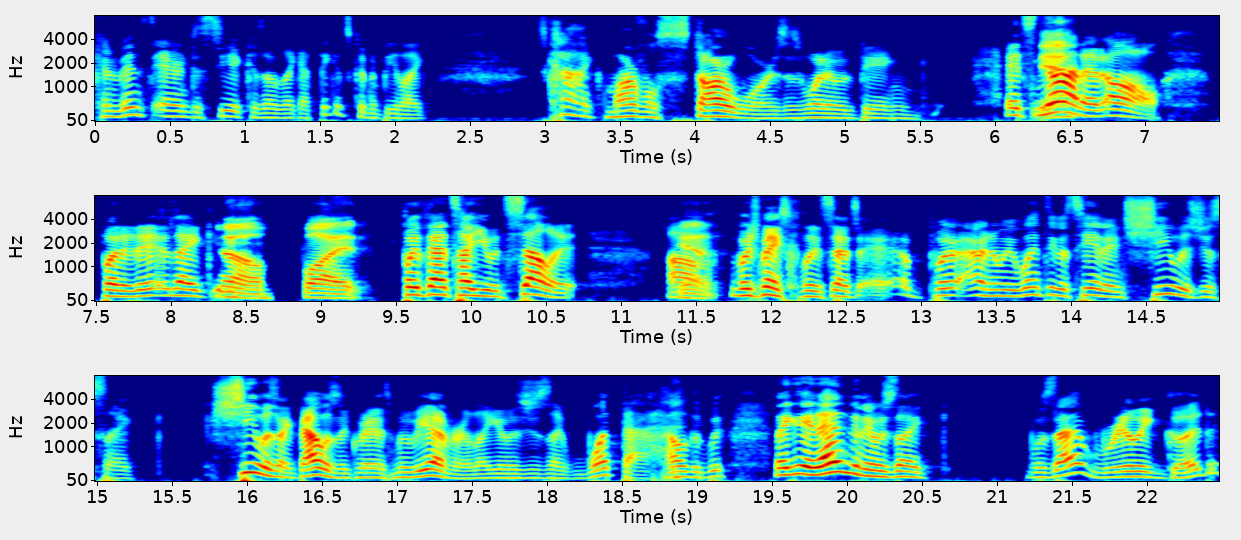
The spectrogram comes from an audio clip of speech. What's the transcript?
convinced aaron to see it because i was like i think it's going to be like it's kind of like marvel star wars is what it was being it's Yeah. not at all but it, like no, but but that's how you would sell it um, Yeah. which makes complete sense Uh, but and we went to go see it and she was just like she was like that was the greatest movie ever like it was just like what the hell did we like it ended and it was like was that really good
